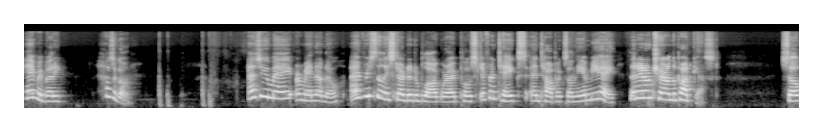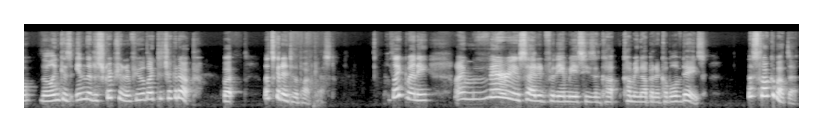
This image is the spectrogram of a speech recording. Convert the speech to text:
Hey everybody, how's it going? As you may or may not know, I've recently started a blog where I post different takes and topics on the NBA that I don't share on the podcast. So, the link is in the description if you would like to check it out. But let's get into the podcast. Like many, I'm very excited for the NBA season co- coming up in a couple of days. Let's talk about that.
